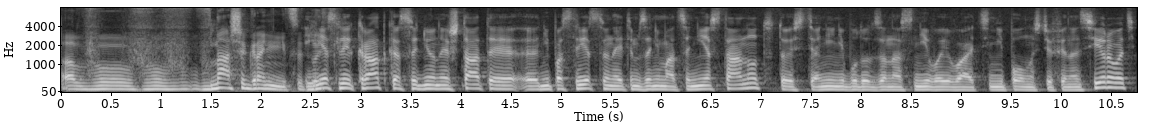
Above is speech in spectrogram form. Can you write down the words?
э, в, в, в наши границы? То есть- Если кратко, Соединенные Штаты непосредственно этим заниматься не станут, то есть они не будут за нас ни воевать, ни полностью финансировать,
